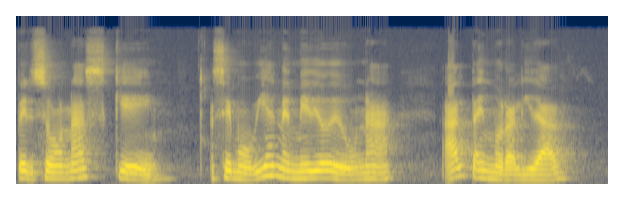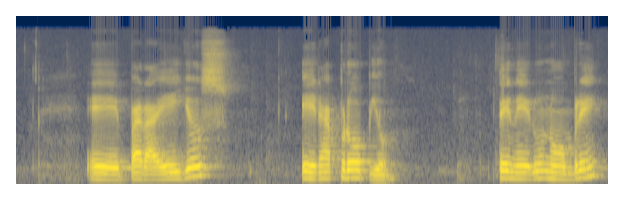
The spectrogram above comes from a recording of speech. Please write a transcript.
personas que se movían en medio de una alta inmoralidad. Eh, para ellos era propio tener un hombre,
